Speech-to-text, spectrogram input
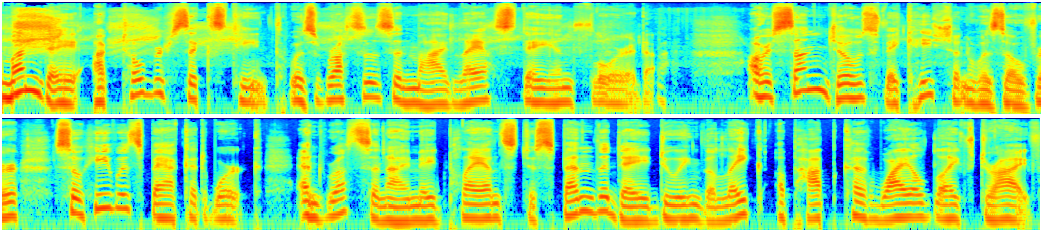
Monday, October 16th, was Russ's and my last day in Florida. Our son Joe's vacation was over, so he was back at work, and Russ and I made plans to spend the day doing the Lake Apopka Wildlife Drive,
